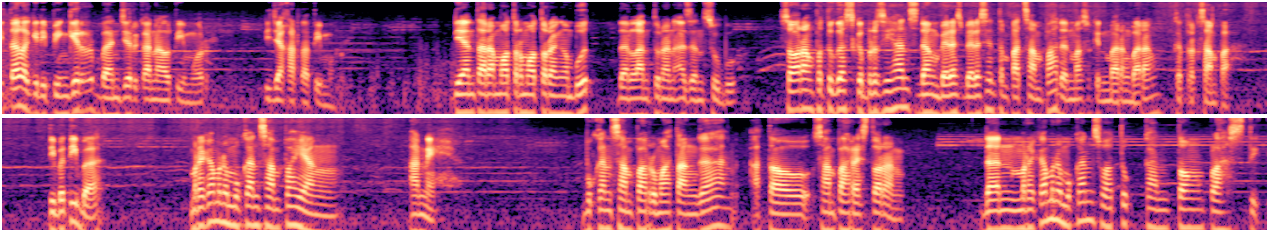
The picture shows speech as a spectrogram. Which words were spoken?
Kita lagi di pinggir banjir Kanal Timur di Jakarta Timur. Di antara motor-motor yang ngebut dan lantunan azan subuh, seorang petugas kebersihan sedang beres-beresin tempat sampah dan masukin barang-barang ke truk sampah. Tiba-tiba, mereka menemukan sampah yang aneh. Bukan sampah rumah tangga atau sampah restoran. Dan mereka menemukan suatu kantong plastik.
